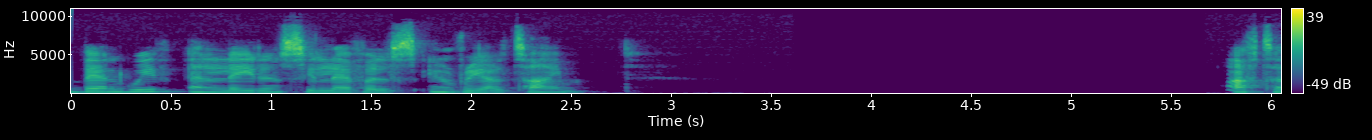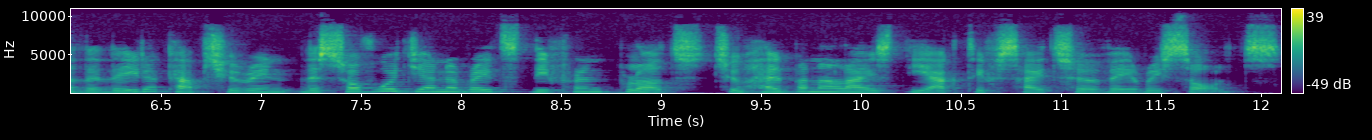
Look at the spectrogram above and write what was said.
bandwidth and latency levels in real time. After the data capturing, the software generates different plots to help analyze the active site survey results.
